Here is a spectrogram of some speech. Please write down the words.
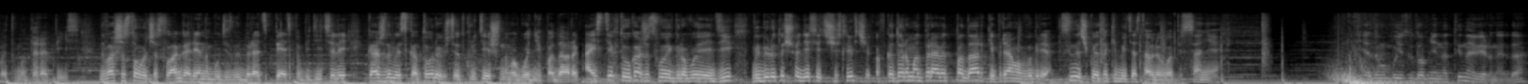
поэтому торопись. 26 числа Гарена будет выбирать 5 победителей, каждого из которых ждет крутейший новогодний подарок. А из тех, кто укажет свой игровой ID, выберут еще 10 счастливчиков, которым отправят подарки прямо в игре. Ссылочку я так и быть оставлю в описании. Я думаю, будет удобнее на ты, наверное, да?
